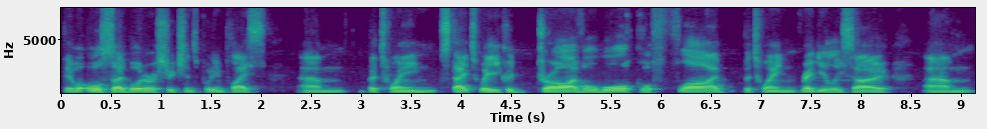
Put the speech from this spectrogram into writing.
There were also border restrictions put in place um, between states where you could drive or walk or fly between regularly. So um,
